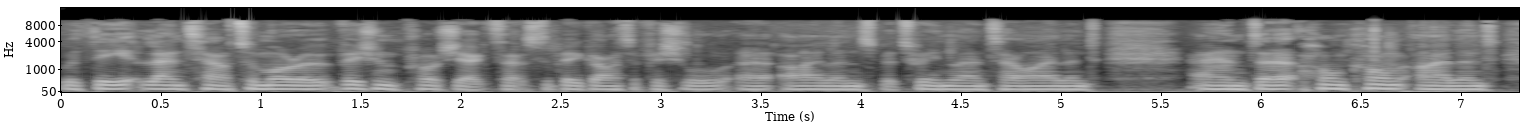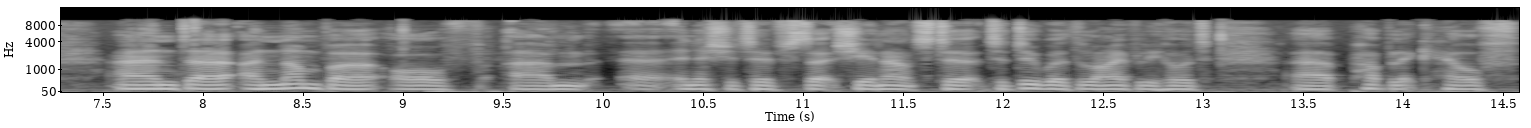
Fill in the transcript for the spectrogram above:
with the Lantau Tomorrow Vision project. That's the big artificial uh, islands between Lantau Island and uh, Hong Kong Island, and uh, a number of um, uh, initiatives that she announced to, to do with livelihood, public health,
